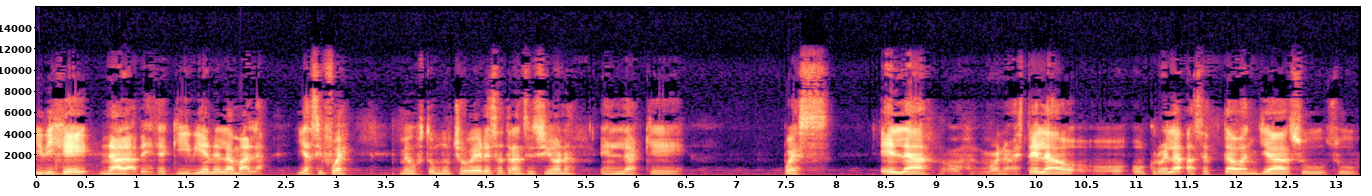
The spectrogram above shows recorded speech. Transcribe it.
y dije, nada, desde aquí viene la mala. Y así fue. Me gustó mucho ver esa transición en la que, pues, Ella, bueno, Estela o, o, Cruella aceptaban ya su, su,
